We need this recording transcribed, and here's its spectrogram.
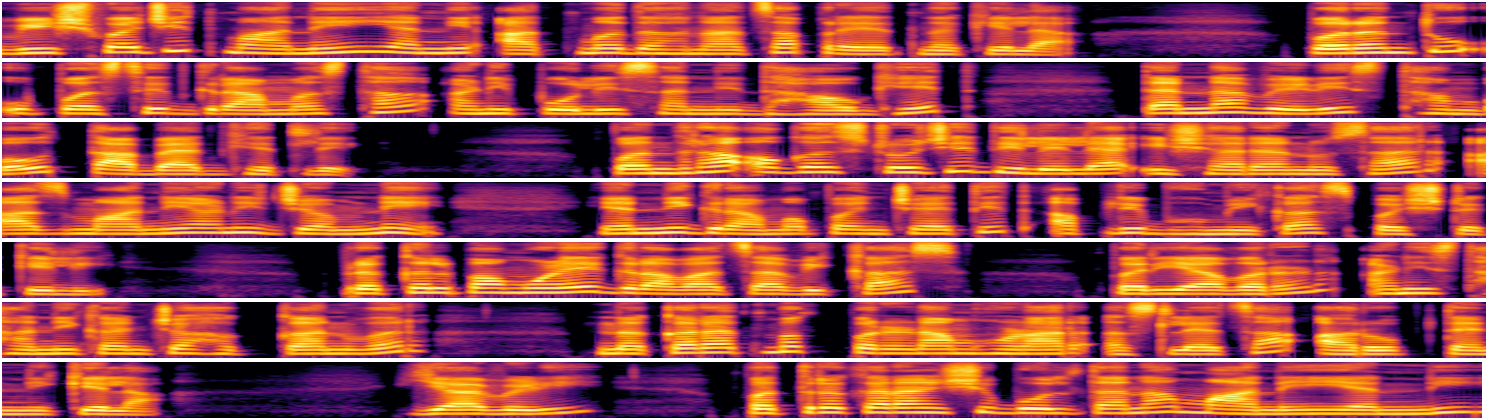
विश्वजित माने यांनी आत्मदहनाचा प्रयत्न केला. परंतु उपस्थित ग्रामस्थ आणि पोलिसांनी धाव घेत त्यांना वेळीच थांबवत ताब्यात घेतले. पंधरा ऑगस्ट रोजी दिलेल्या इशाऱ्यानुसार आज माने आणि जमने यांनी ग्रामपंचायतीत आपली भूमिका स्पष्ट केली. प्रकल्पामुळे गावाचा विकास पर्यावरण आणि स्थानिकांच्या हक्कांवर नकारात्मक परिणाम होणार असल्याचा आरोप त्यांनी केला. यावेळी पत्रकारांशी बोलताना माने यांनी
